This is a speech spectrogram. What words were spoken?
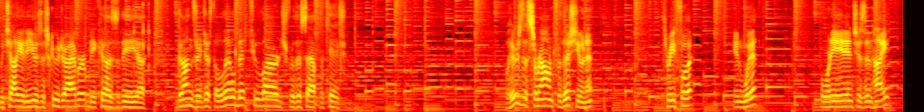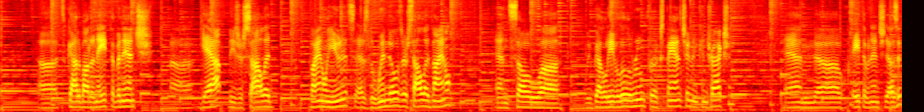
we tell you to use a screwdriver because the uh, guns are just a little bit too large for this application. Well here's the surround for this unit. Three foot in width, 48 inches in height. Uh, it's got about an eighth of an inch uh, gap. These are solid vinyl units as the windows are solid vinyl. And so uh, we've got to leave a little room for expansion and contraction. And uh, eighth of an inch does it.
